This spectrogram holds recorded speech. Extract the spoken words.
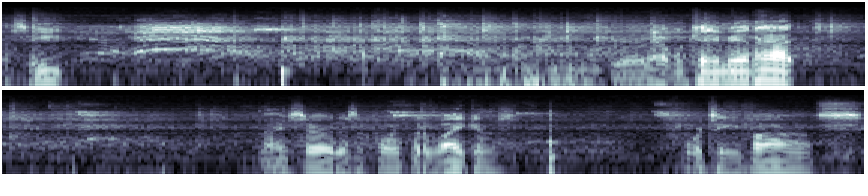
That's heat. Yeah, that one came in hot. Nice serve. That's a point for the Vikings. 14-5.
